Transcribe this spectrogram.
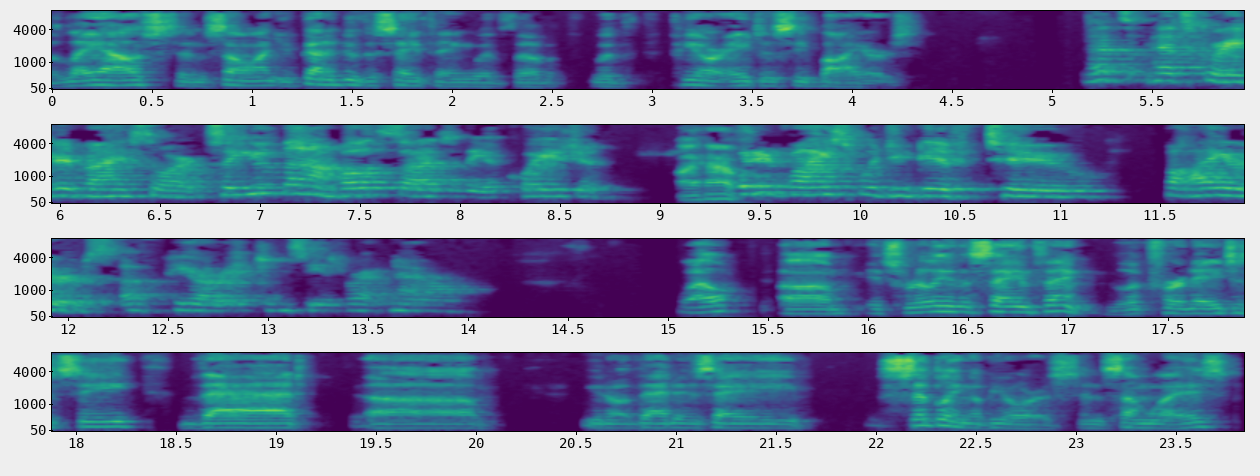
the layouts and so on. You've got to do the same thing with, uh, with PR agency buyers. That's, that's great advice, Art. So you've been on both sides of the equation. I have. What advice would you give to buyers of PR agencies right now? Well, um, it's really the same thing. Look for an agency that, uh, you know, that is a sibling of yours in some ways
